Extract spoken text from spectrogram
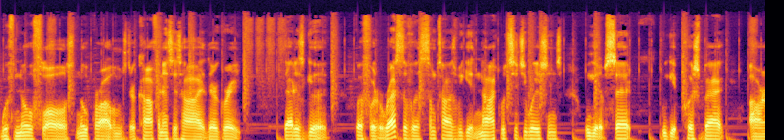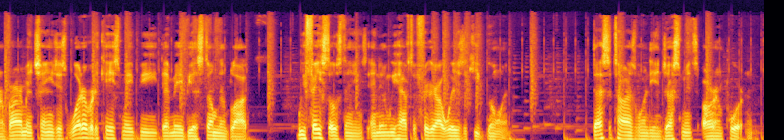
with no flaws, no problems. Their confidence is high. They're great. That is good. But for the rest of us, sometimes we get knocked with situations. We get upset. We get pushed back. Our environment changes. Whatever the case may be, that may be a stumbling block. We face those things and then we have to figure out ways to keep going. That's the times when the adjustments are important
